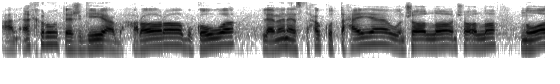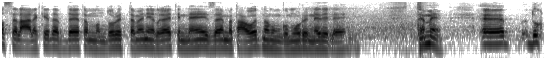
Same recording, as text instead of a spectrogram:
عن آخره تشجيع بحرارة بقوة لامانه يستحقوا التحية وإن شاء الله إن شاء الله نواصل على كده بداية من دور الثمانيه لغاية النهائي زي ما تعودنا من جمهور النادي الأهلي تمام آه، دكتور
